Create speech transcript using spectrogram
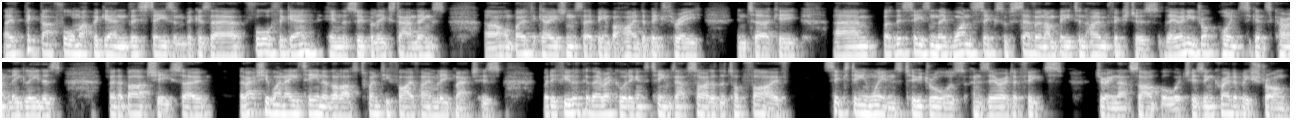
They've picked that form up again this season because they're fourth again in the Super League standings. Uh, on both occasions, they've been behind the big three in Turkey. Um, but this season, they've won six of seven unbeaten home fixtures. They only dropped points against current league leaders Fenerbahce. So They've actually won 18 of the last 25 home league matches. But if you look at their record against teams outside of the top five, 16 wins, two draws, and zero defeats during that sample, which is incredibly strong.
